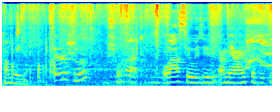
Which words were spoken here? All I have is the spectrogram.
খামই না। ও আছে ওই যে আমি আয়সা দিতে।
